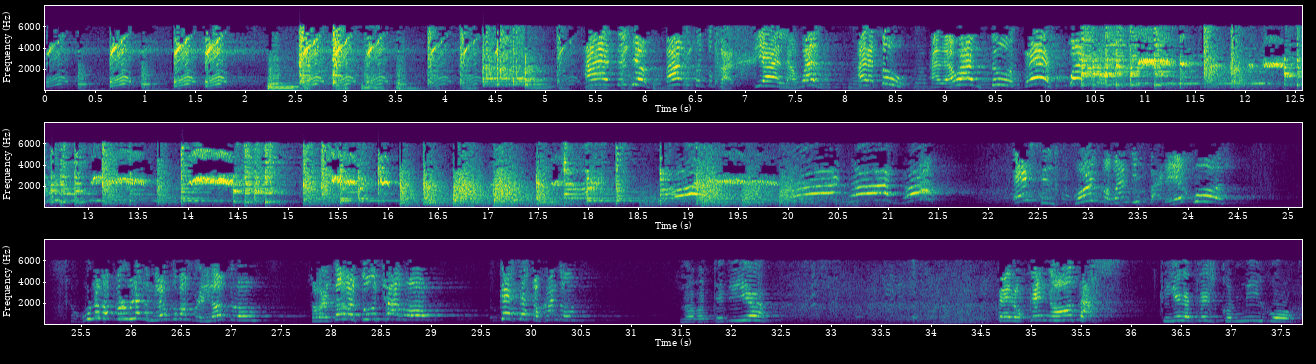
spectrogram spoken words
Bob? Batería, ¿Pero qué notas? que ya la traes conmigo.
